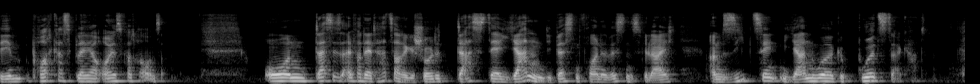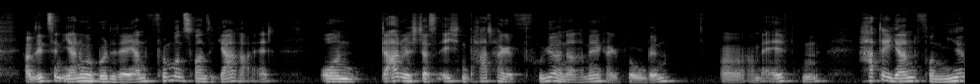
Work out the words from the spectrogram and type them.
dem Podcast-Player eures Vertrauens an. Und das ist einfach der Tatsache geschuldet, dass der Jan, die besten Freunde wissen es vielleicht, am 17. Januar Geburtstag hat. Am 17. Januar wurde der Jan 25 Jahre alt und dadurch, dass ich ein paar Tage früher nach Amerika geflogen bin, äh, am 11., hat der Jan von mir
